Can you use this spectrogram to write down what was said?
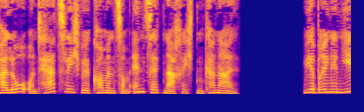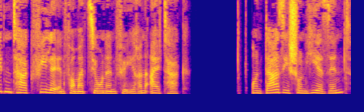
Hallo und herzlich willkommen zum NZ Nachrichtenkanal. Wir bringen jeden Tag viele Informationen für Ihren Alltag. Und da Sie schon hier sind,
